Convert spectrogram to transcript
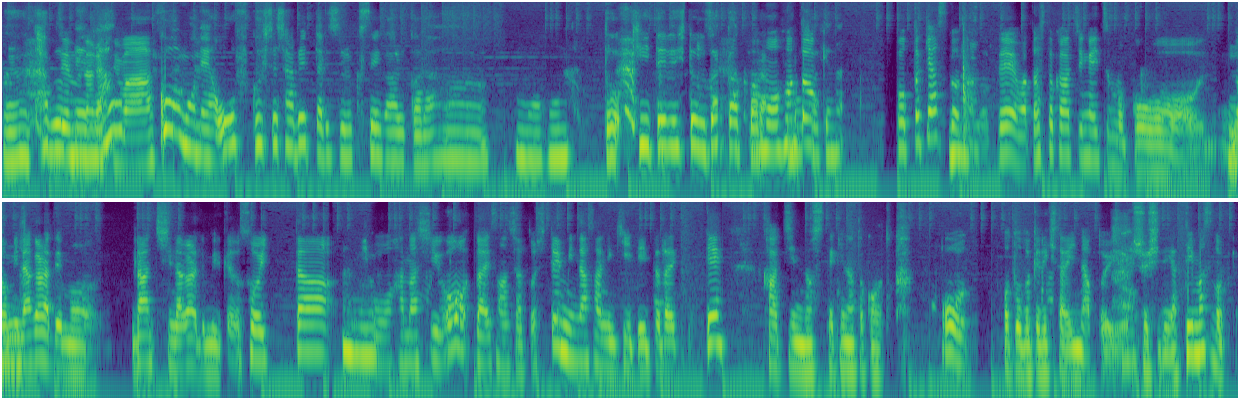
うん、多分ね、何。個もね、往復して喋ったりする癖があるから、うんもうほんと、聞いてる人うざかったらもうほんと申し訳ない。ポッドキャストなので、私とカーチンがいつもこう、うん飲みながらでも、ランチしながらでもいいけど、そういった、うんこう、話を第三者として皆さんに聞いていただいて、カーチンの素敵なところとかをお届けできたらいいなという趣旨でやっていますので、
